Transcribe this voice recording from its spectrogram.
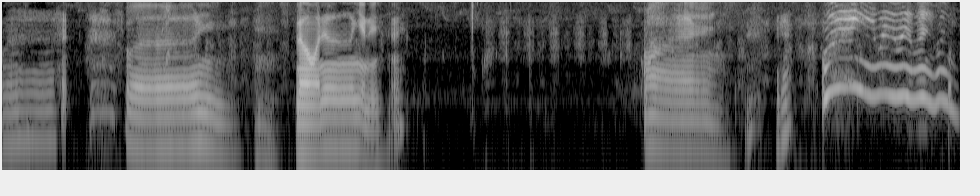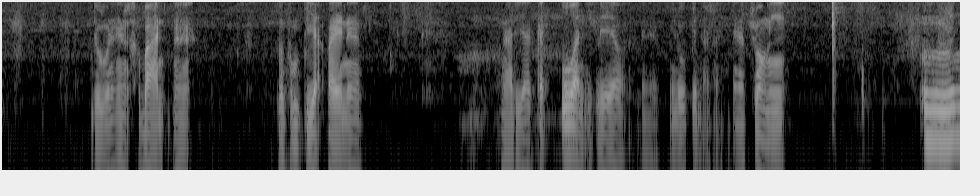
ว้ายว้ายรอเลยอย่างนี้ฮะว้ายเห็นไหมว้ายว้ายว้ายว้ายดูนะฮะขบ้านนะฮะโดนผมเปียะไปนะครับ นาเดียกัดอ้วนอีกแล้วนะครับไม่รู้เป็นอะไรนะครับช่วงนี้อืม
